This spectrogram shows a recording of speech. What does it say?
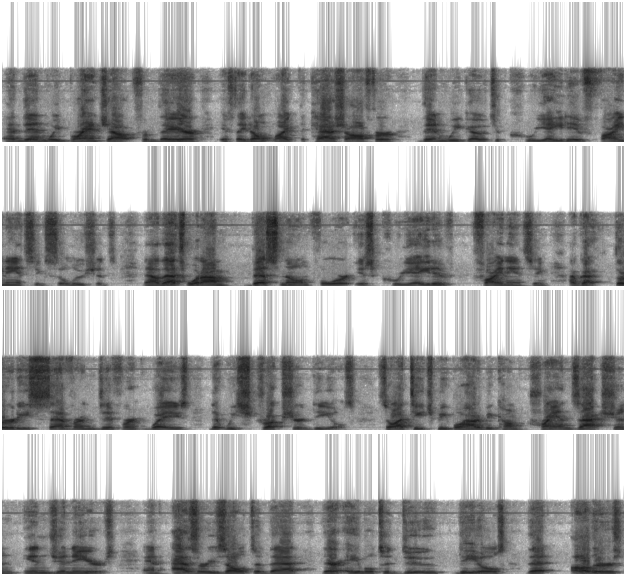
And then we branch out from there. If they don't like the cash offer, then we go to creative financing solutions. Now that's what I'm best known for is creative financing. I've got 37 different ways that we structure deals. So I teach people how to become transaction engineers. And as a result of that, they're able to do deals that others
